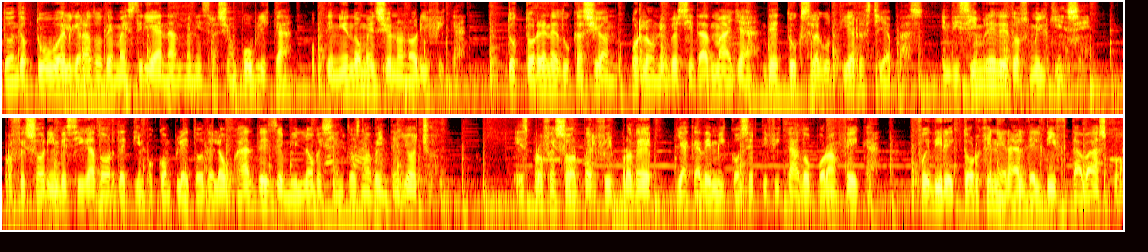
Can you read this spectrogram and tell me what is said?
donde obtuvo el grado de maestría en Administración Pública, obteniendo mención honorífica. Doctor en Educación por la Universidad Maya de Tuxtla Gutiérrez, Chiapas, en diciembre de 2015. Profesor investigador de tiempo completo de la UJAT desde 1998. Es profesor perfil PRODEP y académico certificado por ANFECA, fue director general del DIF Tabasco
